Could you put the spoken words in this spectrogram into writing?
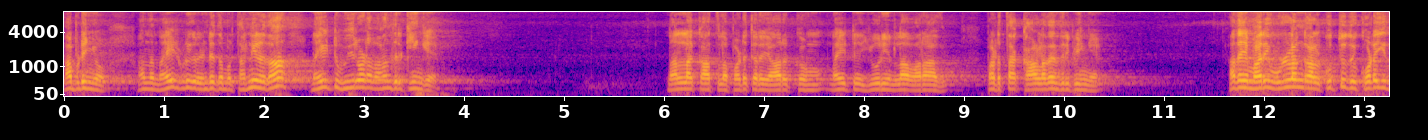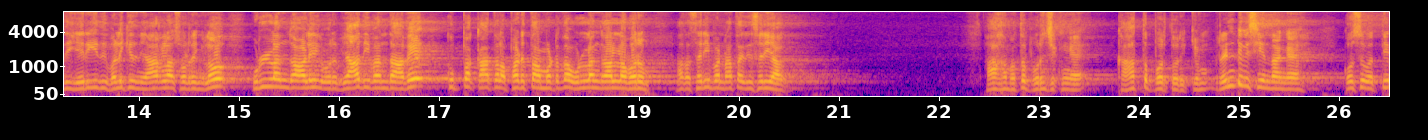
அப்படிங்கும். அந்த நைட் குடிக்கிற ரெண்டு தம்பர் தண்ணியில தான் நைட்டு உயிரோட வாழ்ந்திருக்கீங்க. நல்ல காற்றுல படுக்கிற யாருக்கும் நைட்டு யூரியன்லாம் வராது. படுத்தா காலைல தான் எந்திரிப்பீங்க. அதே மாதிரி உள்ளங்கால் குத்துது குடையுது எரியுது வலிக்குதுன்னு யாரெல்லாம் சொல்கிறீங்களோ உள்ளங்காலில் ஒரு வியாதி வந்தாவே குப்பை காற்றுல படுத்தா மட்டும்தான் உள்ளங்காலில் வரும். அதை சரி பண்ணாதான் இது சரியாகும். ஆக மொத்தம் புரிஞ்சுக்குங்க. காற்றை பொறுத்த வரைக்கும் ரெண்டு விஷயம் தாங்க கொசுவத்தி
